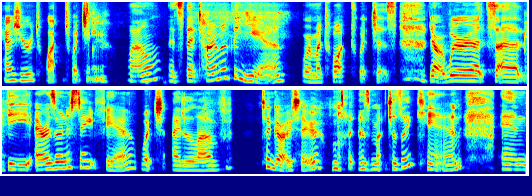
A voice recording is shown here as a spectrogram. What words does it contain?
has your twat twitching? Well, it's that time of the year where my twat twitches. No, we're at uh, the Arizona State Fair, which I love to go to as much as I can. And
